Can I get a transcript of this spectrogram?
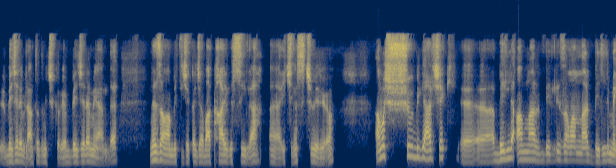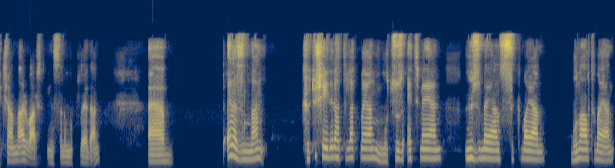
eee, becerebilen tadını çıkarıyor, beceremeyen de ne zaman bitecek acaba kaygısıyla, eee, içine sıçıveriyor. Ama şu bir gerçek, eee, belli anlar, belli zamanlar, belli mekânlar var insanı mutlu eden. Eee, en azından kötü şeyleri hatırlatmayan, mutsuz etmeyen, üzmeyen, sıkmayan, bunaltmayan,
